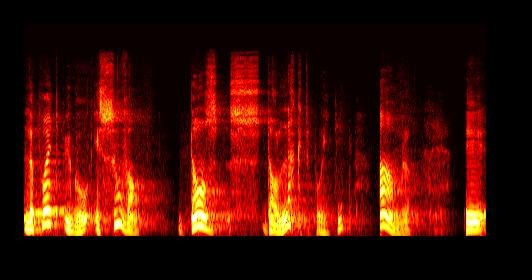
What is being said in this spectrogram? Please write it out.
le poète Hugo est souvent, dans, l'acte poétique, humble. Et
